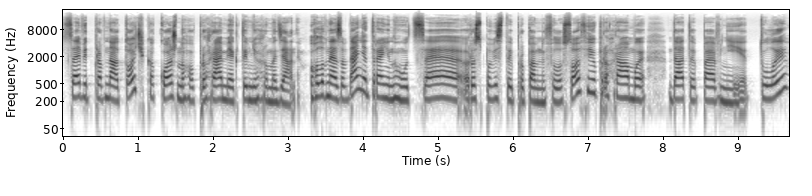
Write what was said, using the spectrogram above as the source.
це відправна точка кожного в програмі Активні громадяни. Головне завдання тренінгу це розповісти про певну філософію програми, дати певні тули,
